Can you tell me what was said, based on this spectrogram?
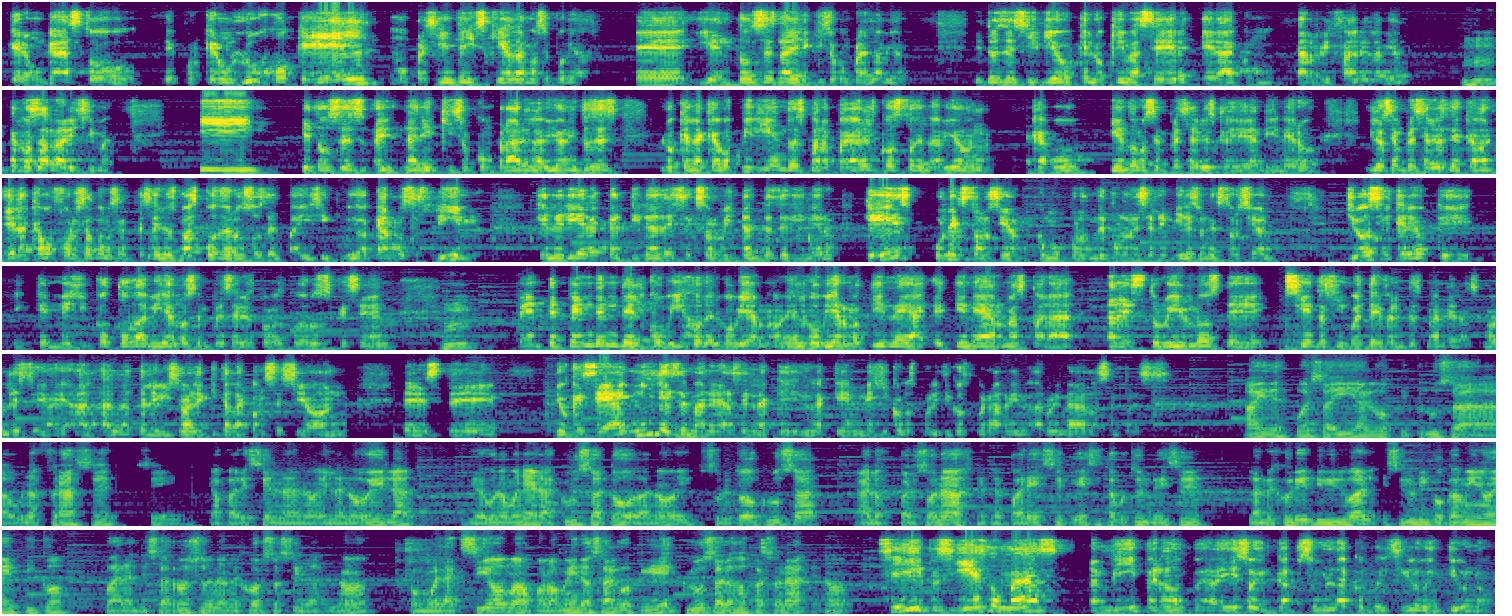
que era un gasto, de, porque era un lujo que él, como presidente de izquierda, no se podía dar. Eh, y entonces nadie le quiso comprar el avión. Entonces decidió que lo que iba a hacer era como rifar el avión. Uh -huh. Una cosa rarísima. Y y entonces nadie quiso comprar el avión. Entonces lo que le acabó pidiendo es para pagar el costo del avión, acabó pidiendo a los empresarios que le dieran dinero y los empresarios le acaban, él acabó forzando a los empresarios más poderosos del país, incluido a Carlos Slim, que le dieran cantidades exorbitantes de dinero, que es una extorsión, como por donde, por donde se le mire es una extorsión. Yo sí creo que, que en México todavía los empresarios, por más poderosos que sean, mm dependen del cobijo del gobierno. El gobierno tiene, tiene armas para, para destruirlos de 150 diferentes maneras. ¿no? Les, a, a, la televisora le quita la concesión. Este, yo que sé, hay miles de maneras en la que en, la que en México los políticos pueden arruinar, arruinar a las empresas. Hay después ahí algo que cruza una frase, ¿sí? que aparece en la, en la novela, y de alguna manera la cruza toda, ¿no? Y sobre todo cruza a los personajes, me parece que es esta cuestión que dice, la mejoría individual es el único camino ético para el desarrollo de una mejor sociedad, ¿no? Como el axioma, o por lo menos algo que cruza a los dos personajes, ¿no? Sí, pues y es lo más, a mí, perdón, eso encapsula como el siglo XXI, ¿no?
